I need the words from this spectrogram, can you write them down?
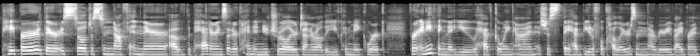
paper, there is still just enough in there of the patterns that are kind of neutral or general that you can make work for anything that you have going on. It's just they have beautiful colors and are very vibrant.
